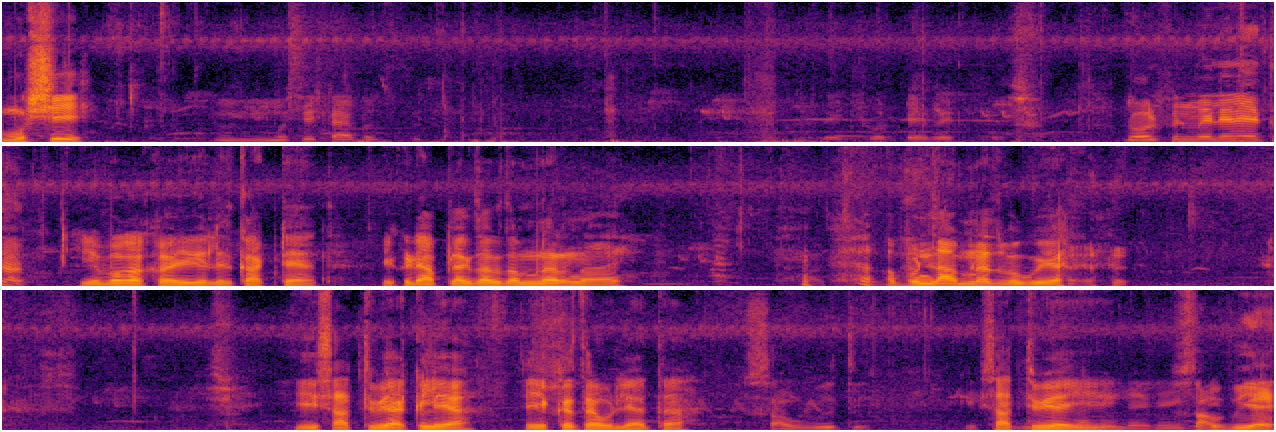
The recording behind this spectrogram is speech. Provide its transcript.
मुशी. मुशी छोटे भेटते डॉल्फिन मेलेले येतात. हे बघा खाई गेले काट्यात. इकडे आपल्याला जाऊ जमणार नाही. आपण लांबनाच बघूया. ही सातवी आकल्या एकच रावली आता. सहावी होती. सातवी आहे. सहावी आहे.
